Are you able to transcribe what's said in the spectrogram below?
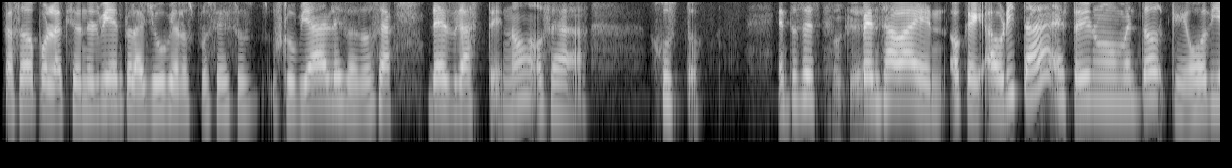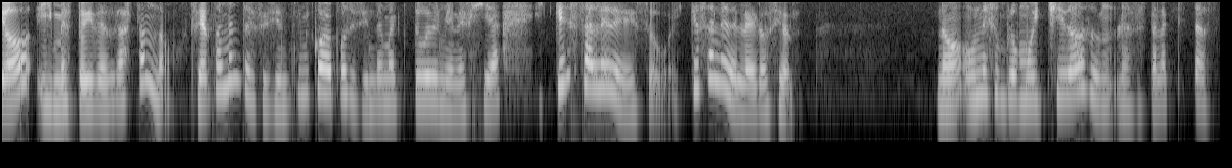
causado por la acción del viento, la lluvia, los procesos fluviales, o sea, desgaste, ¿no? O sea, justo. Entonces, Ok. pensaba en, ok, ahorita estoy en un momento que odio y me estoy desgastando. Ciertamente, se siente en mi cuerpo, se siente en mi actitud, en mi energía. ¿Y qué sale de eso, güey? ¿Qué sale de la erosión? ¿No? Un ejemplo muy chido son las estalactitas.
